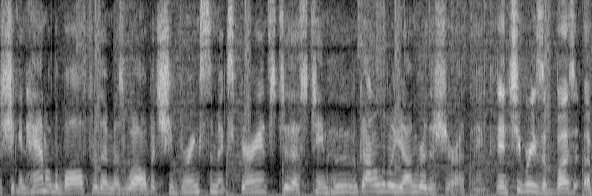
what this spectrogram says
She can handle the ball for them as well. But she brings some experience to this team who, who got a little younger this year, I think. And she brings a, bus, a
